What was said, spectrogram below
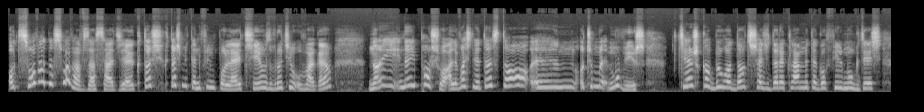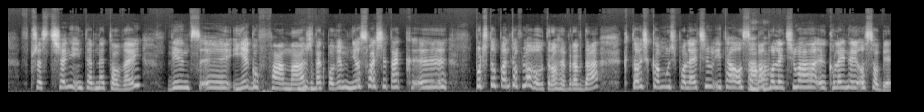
od słowa do słowa w zasadzie. Ktoś, ktoś mi ten film polecił, zwrócił uwagę, no i, no i poszło, ale właśnie to jest to, o czym mówisz ciężko było dotrzeć do reklamy tego filmu gdzieś w przestrzeni internetowej, więc y, jego fama, mhm. że tak powiem, niosła się tak y, pocztą pantoflową trochę, prawda? Ktoś komuś polecił i ta osoba Aha. poleciła y, kolejnej osobie.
